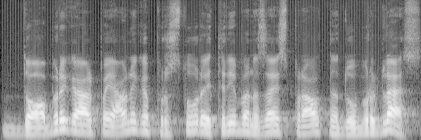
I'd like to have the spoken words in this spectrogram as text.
dobrega ali pa javnega prostora je treba nazaj spraviti na dober glas.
